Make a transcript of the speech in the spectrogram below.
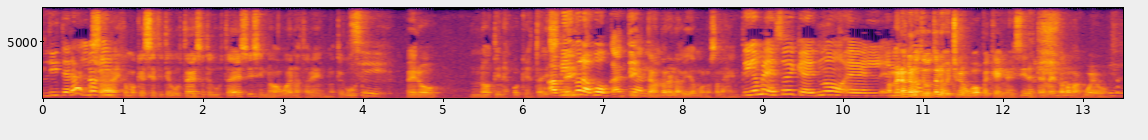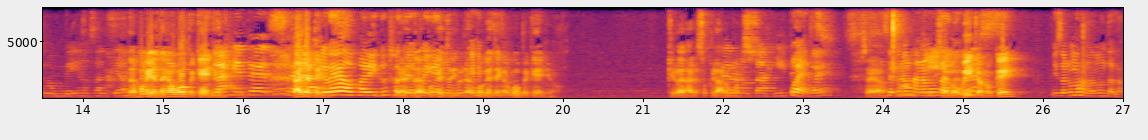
Literal, ¿no? o sea, Y- es como que si a ti te gusta eso, te gusta eso y si no, bueno, está bien, no te gusta. Sí. Pero no tienes por qué estar Abriendo la boca, ¿entiendes? Dictándole la vida amorosa a la gente. Dígame eso de que no, el... el A menos que no te guste los bichos con huevo pequeño, y si eres tremendo mamagüevo. Dios mío, Santiago. No es porque yo tenga huevo pequeño. La gente. se- Cállate. Creo, marico, No no es porque, pequeño, estoy- no porque- es porque tenga huevo pequeño. Quiero dejar eso claro, Pero pues. no agites, Pues. pues. O sea, se lo ubican, ¿ok? Yo sé cómo es Hannah Montana.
